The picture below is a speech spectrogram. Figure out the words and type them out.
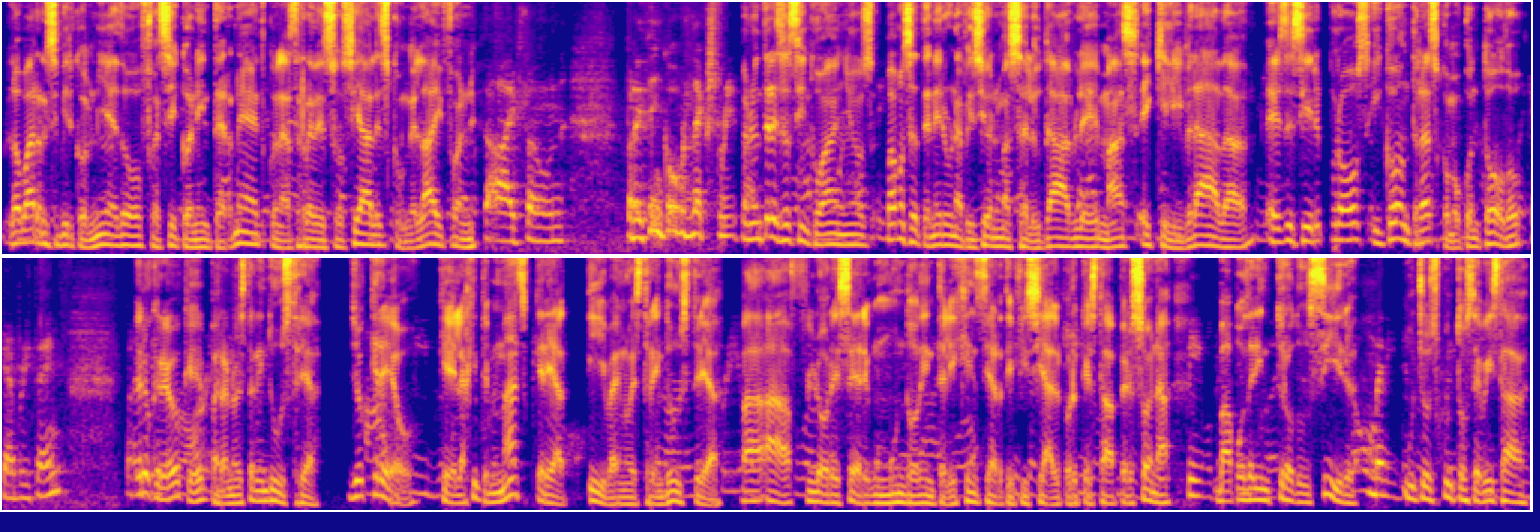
lo va a recibir con miedo, fue así con Internet, con las redes sociales, con el iPhone. Pero entre esos cinco años vamos a tener una visión más saludable, más equilibrada, es decir, pros y contras, como con todo. Pero creo que para nuestra industria, yo creo que la gente más creativa en nuestra industria va a florecer en un mundo de inteligencia artificial porque esta persona va a poder introducir muchos puntos de vista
